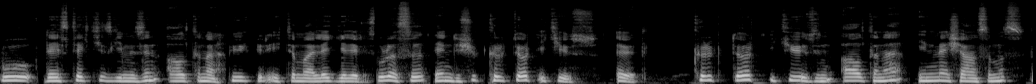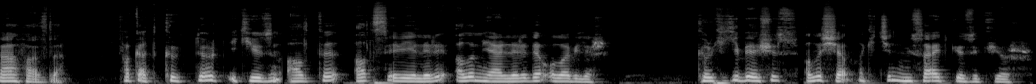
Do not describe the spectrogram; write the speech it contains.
Bu destek çizgimizin altına büyük bir ihtimalle geliriz. Burası en düşük 44-200. Evet 44-200'ün altına inme şansımız daha fazla. Fakat 44-200'ün altı alt seviyeleri alım yerleri de olabilir. 42500 alış yapmak için müsait gözüküyor.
